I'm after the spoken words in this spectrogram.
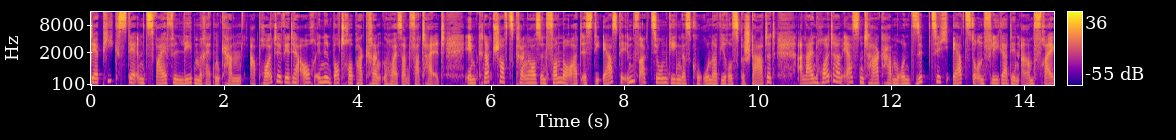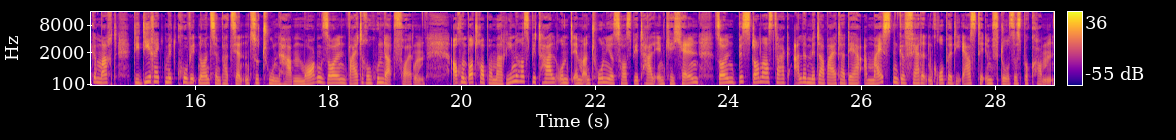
Der Pieks, der im Zweifel Leben retten kann. Ab heute wird er auch in den Bottropper Krankenhäusern verteilt. Im Knappschaftskrankenhaus in Vonderort ist die erste Impfaktion gegen das Coronavirus gestartet. Allein heute am ersten Tag haben rund 70 Ärzte und Pfleger den Arm freigemacht, die direkt mit Covid-19-Patienten zu tun haben. Morgen sollen weitere 100 folgen. Auch im Bottropper Marienhospital und im Antonius-Hospital in Kirchhellen sollen bis Donnerstag alle Mitarbeiter der am meisten gefährdeten Gruppe die erste Impfdosis bekommen.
